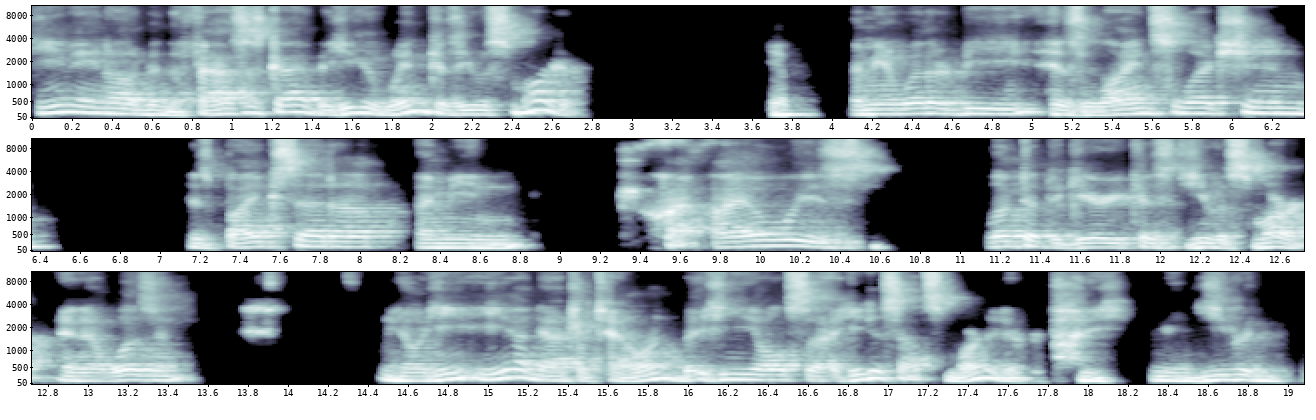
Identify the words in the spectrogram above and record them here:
He may not have been the fastest guy, but he could win because he was smarter. Yep. I mean, whether it be his line selection, his bike setup. I mean, I, I always looked up to Gary because he was smart, and it wasn't. You know, he he had natural talent, but he also he just outsmarted everybody. I mean, he would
